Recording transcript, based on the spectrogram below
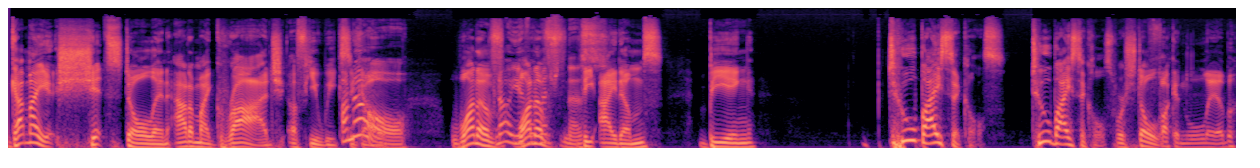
got my shit stolen out of my garage a few weeks Oh ago. no. One of No, one of the items being two bicycles. Two bicycles were stolen. Fucking lib.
